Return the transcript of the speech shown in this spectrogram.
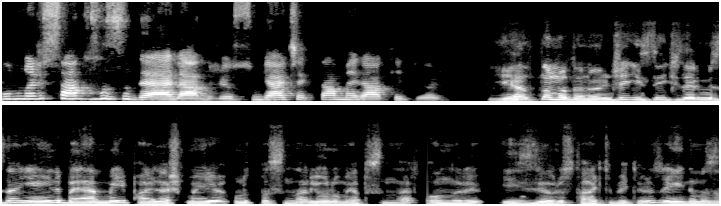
bunları sen nasıl değerlendiriyorsun? Gerçekten merak ediyorum yanıtlamadan önce izleyicilerimizden yayını beğenmeyi, paylaşmayı unutmasınlar, yorum yapsınlar. Onları izliyoruz, takip ediyoruz. Yayınımızı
